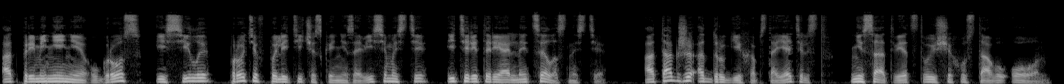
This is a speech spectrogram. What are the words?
От применения угроз и силы против политической независимости и территориальной целостности, а также от других обстоятельств, не соответствующих уставу ООН.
